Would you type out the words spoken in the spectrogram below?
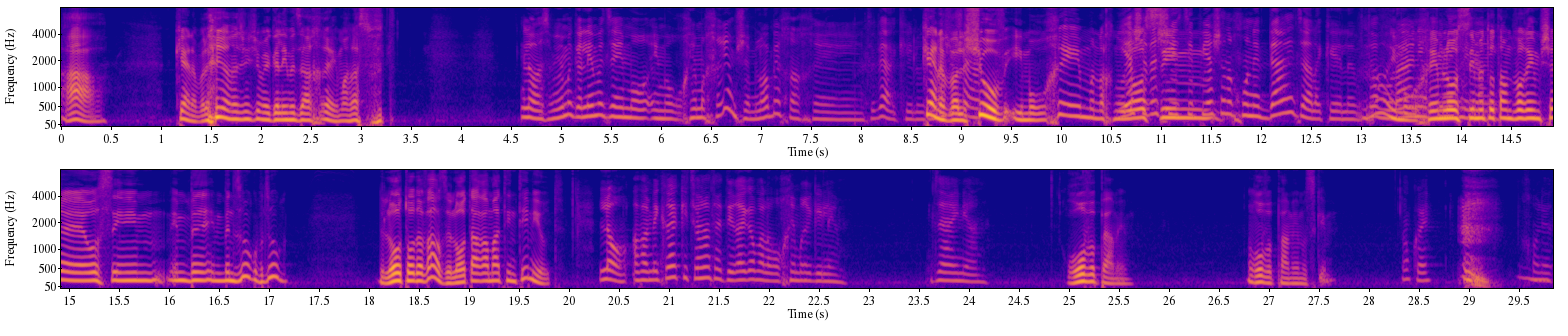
אה, כן, אבל יש אנשים שמגלים את זה אחרי, מה לעשות? לא, אז הם מגלים את זה עם, אור, עם אורחים אחרים, שהם לא בהכרח, אה, אתה יודע, כאילו... כן, אבל ש- שוב, עם אורחים אנחנו יש לא איזושהי עושים... ציפייה שאנחנו נדע את זה על הכלב. טוב, לא, אולי עם אורחים לא עושים את. אותם דברים שעושים עם, עם, עם בן זוג או בת זוג. זה לא אותו דבר, זה לא אותה רמת אינטימיות. לא, אבל מקרה קיצון אתה תראה גם על אורחים רגילים. זה העניין. רוב הפעמים. רוב הפעמים מסכים. אוקיי. יכול להיות.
